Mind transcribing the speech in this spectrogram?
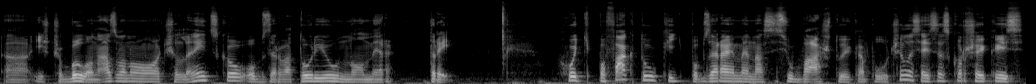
а, і що було названо Челеницькою обсерваторією номер 3 Хоч по факту, кіть побзираємо на цю башту, яка получилася, і це скорше якийсь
